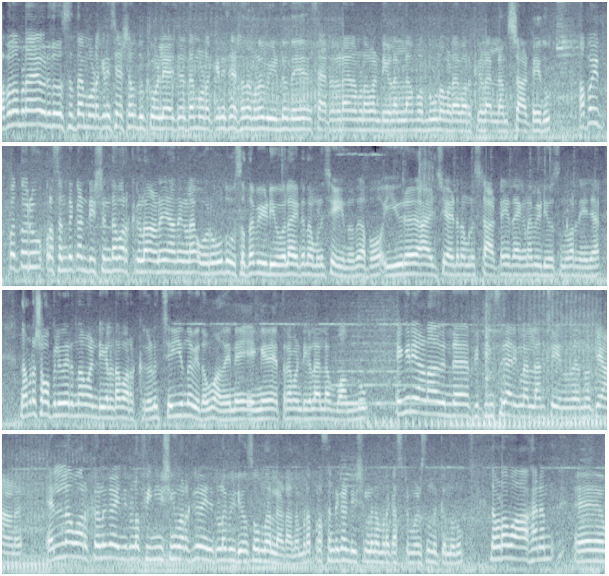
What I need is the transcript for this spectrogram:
അപ്പോൾ നമ്മുടെ ഒരു ദിവസത്തെ മുടക്കിന് ശേഷം ദുഃഖ വെള്ളിയാഴ്ചത്തെ മുടക്കിന് ശേഷം നമ്മൾ വീണ്ടും സാറ്റർഡേ നമ്മുടെ വണ്ടികളെല്ലാം വന്നു നമ്മുടെ വർക്കുകളെല്ലാം സ്റ്റാർട്ട് ചെയ്തു. അപ്പോൾ ഇപ്പോഴത്തെ ഒരു പ്രസന്റ് കണ്ടീഷന്റെ വർക്കുകളാണ് ഞാൻ നിങ്ങളെ ഓരോ ദിവസത്തെ വീഡിയോയിലായിട്ട് നമ്മൾ ചെയ്യുന്നത്. അപ്പോൾ ഈ ഒരു ആഴ്ചയായിട്ട് നമ്മൾ സ്റ്റാർട്ട് ചെയ്തേക്കുന്ന വീഡിയോസ് എന്ന് പറഞ്ഞു കഴിഞ്ഞാൽ നമ്മുടെ ഷോപ്പിൽ വരുന്ന വണ്ടികളുടെ വർക്കുകൾ ചെയ്യുന്ന വിധവും അതിനെ എങ്ങനെ എത്ര വണ്ടികളെല്ലാം വന്നു എങ്ങനെയാണ് അതിന്റെ ഫിറ്റിങ്സ് കാര്യങ്ങളെല്ലാം ചെയ്യുന്നത് എന്നൊക്കെയാണ് എല്ലാ വർക്കുകളും കഴിഞ്ഞിട്ടുള്ള ഫിനിഷിംഗ് വർക്ക് കഴിഞ്ഞിട്ടുള്ള വീഡിയോസ് ഒന്നും അല്ല കേട്ടോ നമ്മുടെ പ്രസന്റ് കണ്ടീഷനിൽ നമ്മുടെ കസ്റ്റമേഴ്സ് നിൽക്കുന്നതും നമ്മുടെ വാഹനം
